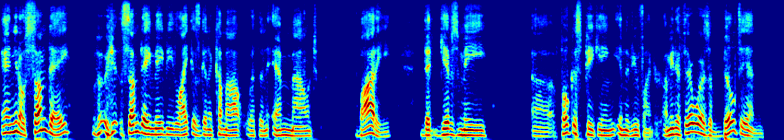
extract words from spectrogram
and you know someday, someday maybe Leica's going to come out with an M mount body that gives me uh, focus peaking in the viewfinder. I mean, if there was a built-in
